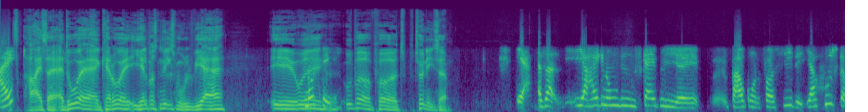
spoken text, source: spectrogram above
Hej. Hej, så er du, kan du hjælpe os en lille smule? Vi er øh, ude, Måske. ude på, på tynd is her. Ja, altså, jeg har ikke nogen videnskabelig øh, baggrund for at sige det. Jeg husker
